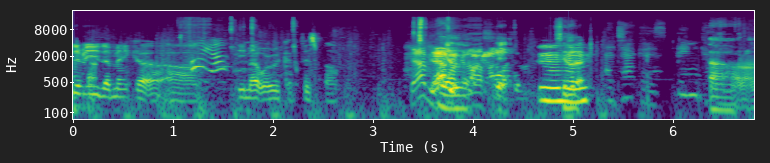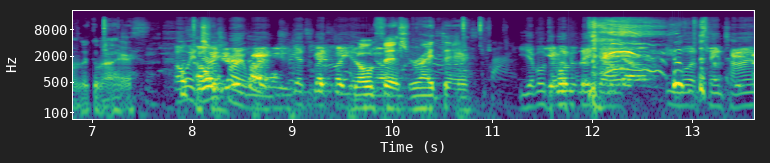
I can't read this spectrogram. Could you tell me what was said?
need me to make a um, emote where we can fist bump. That'd be Yeah, fucking yeah. awesome. See that? Attackers incoming. Oh, hold on, look him out here. Oh wait, that's probably one. You guys get the Gold um, fist right there. You able to both fake out evil at the same time?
